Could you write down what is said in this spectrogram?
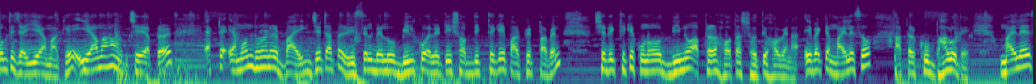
বলতে চাই ইয়ামাকে ইয়ামাহা হচ্ছে আপনার একটা এমন ধরনের বাইক যেটা আপনার রিসেল ভ্যালু বিল কোয়ালিটি সব দিক থেকে পারফেক্ট পাবেন। সেদিক থেকে কোনো দিনও আপনারা হতাশ হতে হবে না। এই ব্যাগটা মাইলেজও আপনার খুব ভালো দেয়। মাইলেজ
